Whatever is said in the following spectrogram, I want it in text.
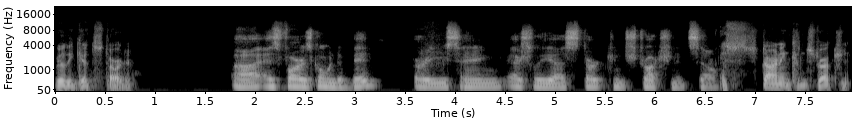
really get started? Uh, as far as going to bid, or are you saying actually uh, start construction itself? Starting construction.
